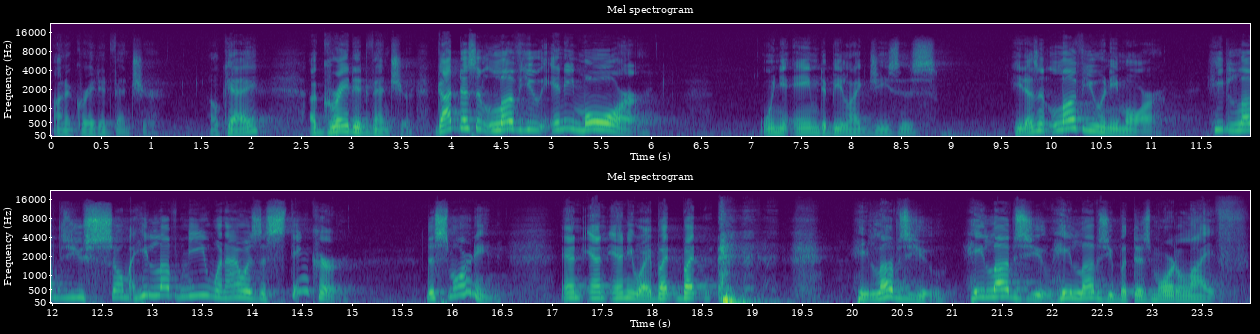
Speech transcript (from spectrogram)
on a great adventure. Okay? A great adventure. God doesn't love you anymore when you aim to be like Jesus. He doesn't love you anymore. He loves you so much. He loved me when I was a stinker this morning. And and anyway, but but he loves you. He loves you. He loves you, but there's more to life.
